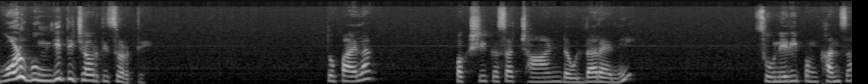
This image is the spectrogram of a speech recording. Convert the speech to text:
गोड गुंगी तिच्यावरती चढते. तो पाहिला पक्षी कसा छान डौलदार आहे नी? सोनेरी पंखांचा.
